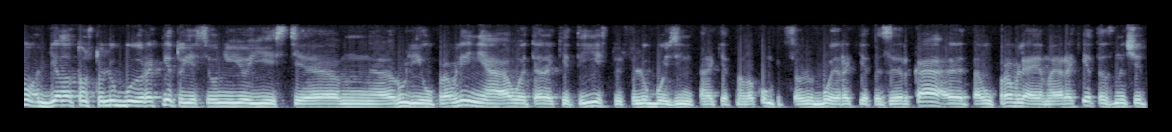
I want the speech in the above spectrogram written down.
Ну, дело в том, что любую ракету, если у нее есть э, рули управления, а у этой ракеты есть, то есть любой зенитно-ракетного комплекса, любой ракеты ЗРК, это управляемая ракета, значит,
